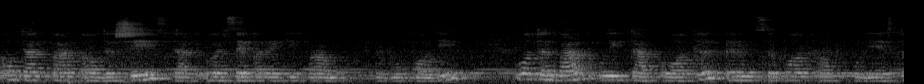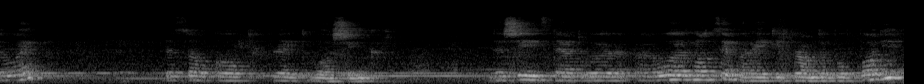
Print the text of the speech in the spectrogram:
of that part of the sheets that were separated from the book body water bath with tap water and support of polyester web, the so-called plate washing. The sheets that were, uh, were not separated from the book body,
